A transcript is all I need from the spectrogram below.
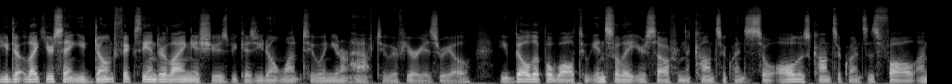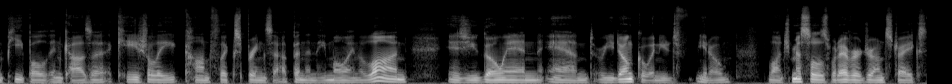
you don't like you're saying you don't fix the underlying issues because you don't want to and you don't have to if you're Israel. You build up a wall to insulate yourself from the consequences, so all those consequences fall on people in Gaza. Occasionally, conflict springs up, and then the mowing the lawn is you go in and or you don't go in, you just, you know launch missiles, whatever, drone strikes,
